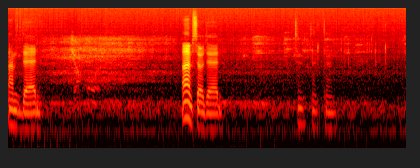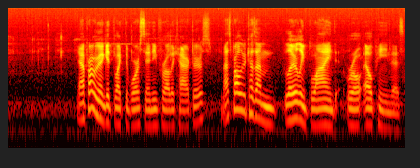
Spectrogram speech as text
I'm dead. I'm so dead. Dun, dun, dun. Yeah, I'm probably gonna get like the worst ending for all the characters. That's probably because I'm literally blind roll LPing this.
